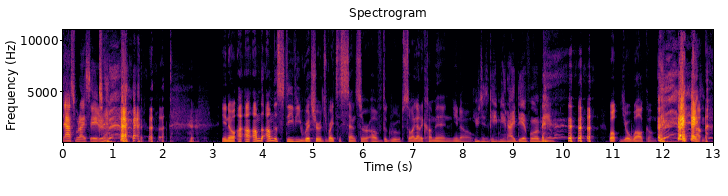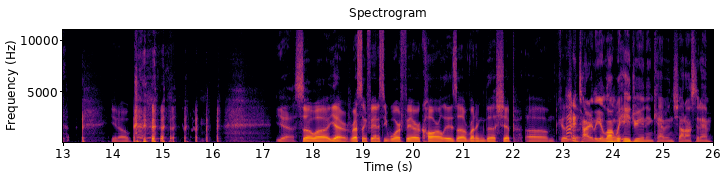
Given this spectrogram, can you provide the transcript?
That's what I say. you know, I, I, I'm the I'm the Stevie Richards right to censor of the group, so I got to come in. You know, you just gave me an idea for a meme. well, you're welcome. you know. yeah. So uh, yeah, wrestling fantasy warfare. Carl is uh, running the ship. Um, Not uh, entirely, along with Adrian and Kevin. Shout outs to them.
